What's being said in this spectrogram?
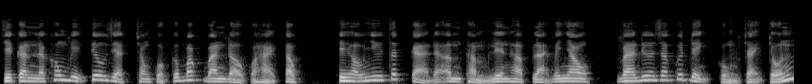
chỉ cần là không bị tiêu diệt trong cuộc cướp bóc ban đầu của hải tộc, thì hầu như tất cả đã âm thầm liên hợp lại với nhau và đưa ra quyết định cùng chạy trốn.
